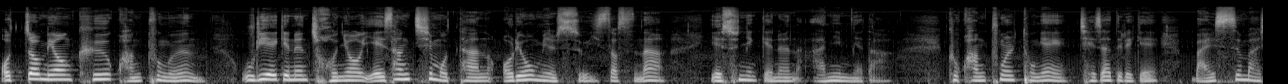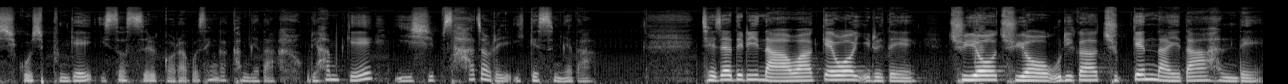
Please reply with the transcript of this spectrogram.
어쩌면 그 광풍은 우리에게는 전혀 예상치 못한 어려움일 수 있었으나 예수님께는 아닙니다. 그 광풍을 통해 제자들에게 말씀하시고 싶은 게 있었을 거라고 생각합니다. 우리 함께 24절을 읽겠습니다. 제자들이 나와 깨워 이르되 주여 주여 우리가 죽겠나이다 한데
